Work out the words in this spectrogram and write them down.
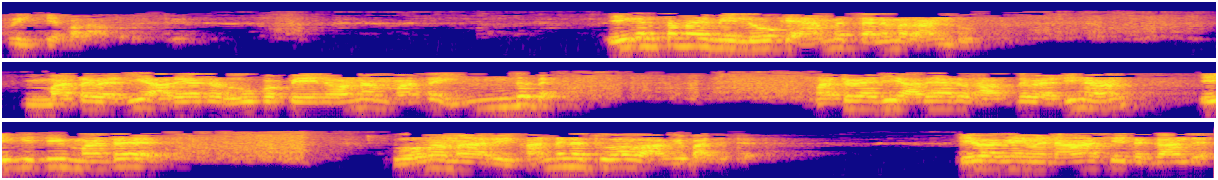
ප්‍රීතිය බලාපොරොත්තු වෙනවා. ඒකෙන් තමයි මේ ලෝකේ හැම තැනම රණ්ඩු. මට වැඩි අරයට රූප පේනවා නම් මට ඉන්න බෑ. මට වැඩි අරයට ශබ්ද වැඩි නම් ඒක ඉතින් මට බොහොම මාරි කන්න නැතුව වාගේ බඩට. ඒ වගේම නාසයට ගඳ,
